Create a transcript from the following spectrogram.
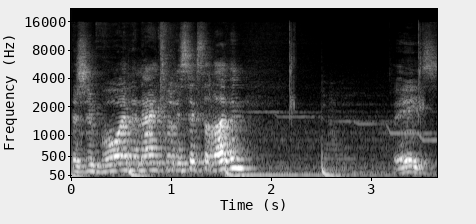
It's your boy, the Knight 2611. Peace.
